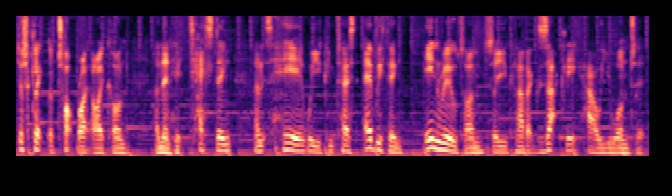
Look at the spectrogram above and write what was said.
Just click the top right icon and then hit testing and it's here where you can test everything in real time so you can have exactly how you want it.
